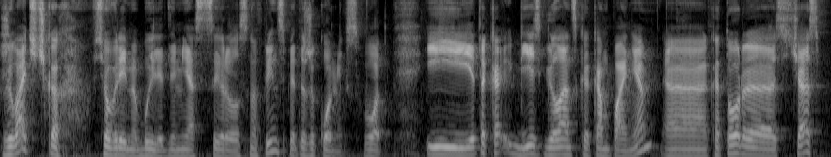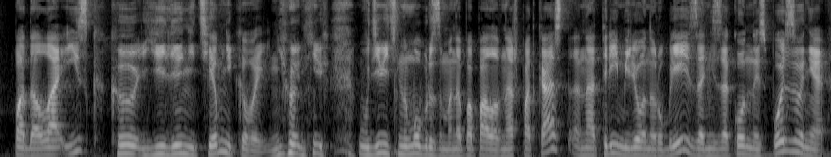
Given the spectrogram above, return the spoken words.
жвачечках все время были, для меня ассоциировалось, но в принципе это же комикс, вот. И это есть голландская компания, э, которая сейчас подала иск к Елене Темниковой. Удивительным образом она попала в наш подкаст на 3 миллиона рублей за незаконное использование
